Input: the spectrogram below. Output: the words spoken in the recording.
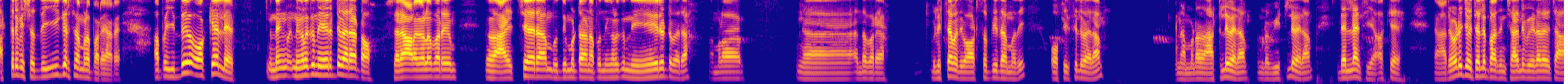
അത്ര വിശദീകരിച്ച് നമ്മൾ പറയാറ്. അപ്പോൾ ഇത് ഓക്കെ അല്ലേ? നിങ്ങ- നിങ്ങൾക്ക് നേരിട്ട് വരാം കേട്ടോ ചില ആളുകൾ പറയും "ഏ, അയച്ചു തരാൻ ബുദ്ധിമുട്ടാണ്. അപ്പോൾ നിങ്ങൾക്ക് നേരിട്ട് വരാം. നമ്മളെ എന്താ പറയുക വിളിച്ചാൽ മതി. വാട്സപ്പ് ചെയ്താൽ മതി. ഓഫീസിൽ വരാം. നമ്മുടെ നാട്ടിൽ വരാം നമ്മുടെ വീട്ടിൽ വരാം ഇതെല്ലാം ചെയ്യാം. ഓക്കെ ആരോട് ചോദിച്ചാലും പറഞ്ഞു ഷാന്റെ വീട് വെച്ചാൽ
